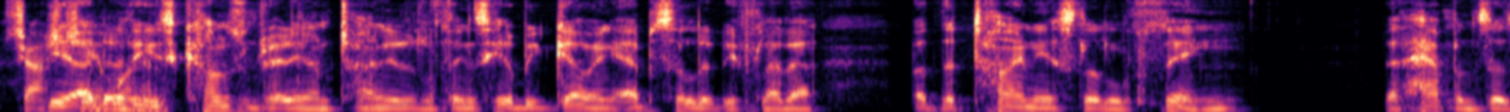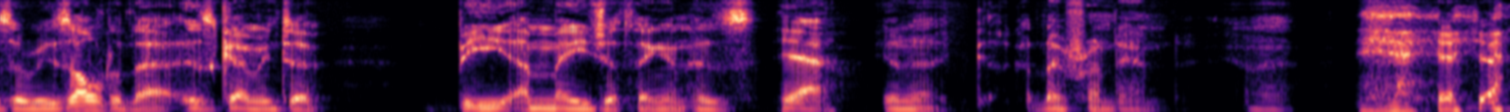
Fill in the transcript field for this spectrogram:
strategy. Yeah, I don't think he's concentrating on tiny little things. He'll be going absolutely flat out. But the tiniest little thing that happens as a result of that is going to be a major thing in his yeah, You know, I've got no front end. You know. Yeah, yeah, yeah.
